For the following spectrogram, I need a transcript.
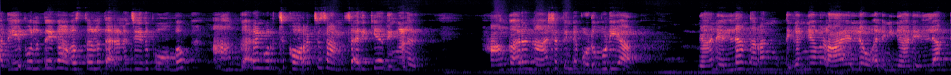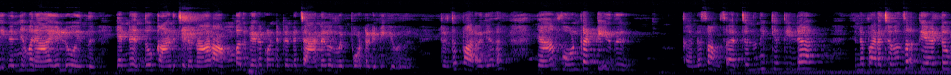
അതേപോലത്തേക്ക് അവസ്ഥകൾ തരണം ചെയ്ത് പോകുമ്പോൾ അഹങ്കാരം കുറച്ച് കുറച്ച് സംസാരിക്കുക നിങ്ങൾ അഹങ്കാരം നാശത്തിന്റെ കൊടുമുടിയാ. ഞാൻ എല്ലാം നിറ തികഞ്ഞവളായല്ലോ അല്ലെങ്കിൽ ഞാൻ എല്ലാം തികഞ്ഞവനായല്ലോ എന്ന് എന്നെ എന്തോ കാണിച്ചില്ല. നാളെ അമ്പത് പേരെ കൊണ്ടിട്ട് എന്റെ ചാനൽ റിപ്പോർട്ട് അടിപ്പിക്കുമെന്ന്. എന്റെ അടുത്ത് പറഞ്ഞത് ഞാൻ ഫോൺ കട്ട് ചെയ്ത്. കാരണം സംസാരിച്ചൊന്നും നിക്കത്തില്ല. എന്നെ പടച്ചവൻ സത്യമായിട്ടും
